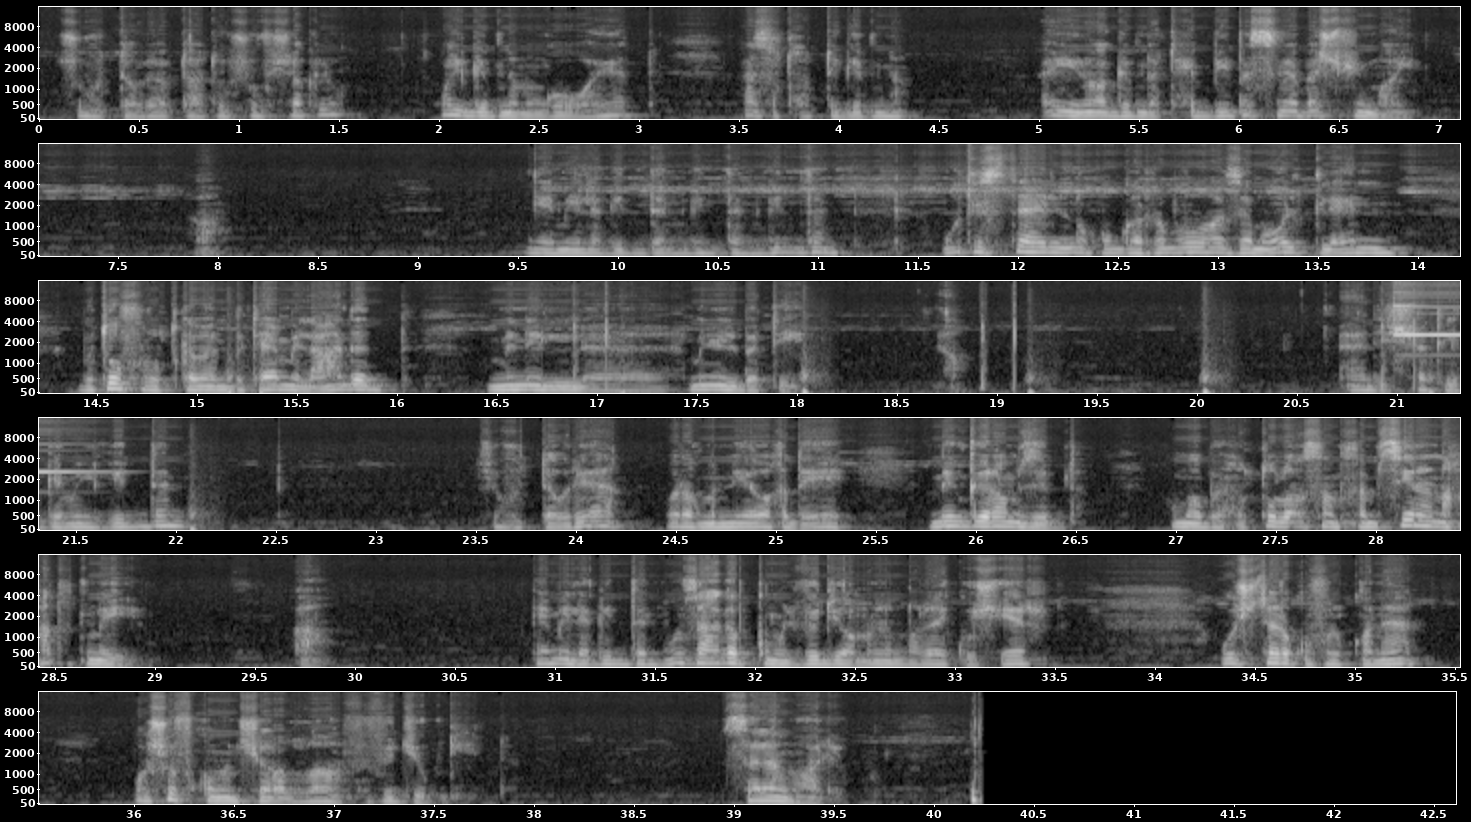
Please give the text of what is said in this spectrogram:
شوفوا التوريقة بتاعته وشوفوا شكله. والجبنة من جوه اهيت. عايزة تحط جبنة. أي نوع جبنة تحبيه بس ما يبقاش فيه مية. آه. جميلة جدا جدا جدا. وتستاهل إنكم تجربوها زي ما قلت لأن بتفرط كمان بتعمل عدد من من الباتيه. آه. آدي الشكل جميل جدا. شوفوا التوريقة. ورغم إن هي واخدة إيه 100 جرام زبدة. هما بيحطوا له أصلا 50 أنا حاطط 100 آه. جميلة جدا. وإذا عجبكم الفيديو اعملوا لنا like و share واشتركوا في القناة وأشوفكم إن شاء الله في فيديو جديد. سلام عليكم.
